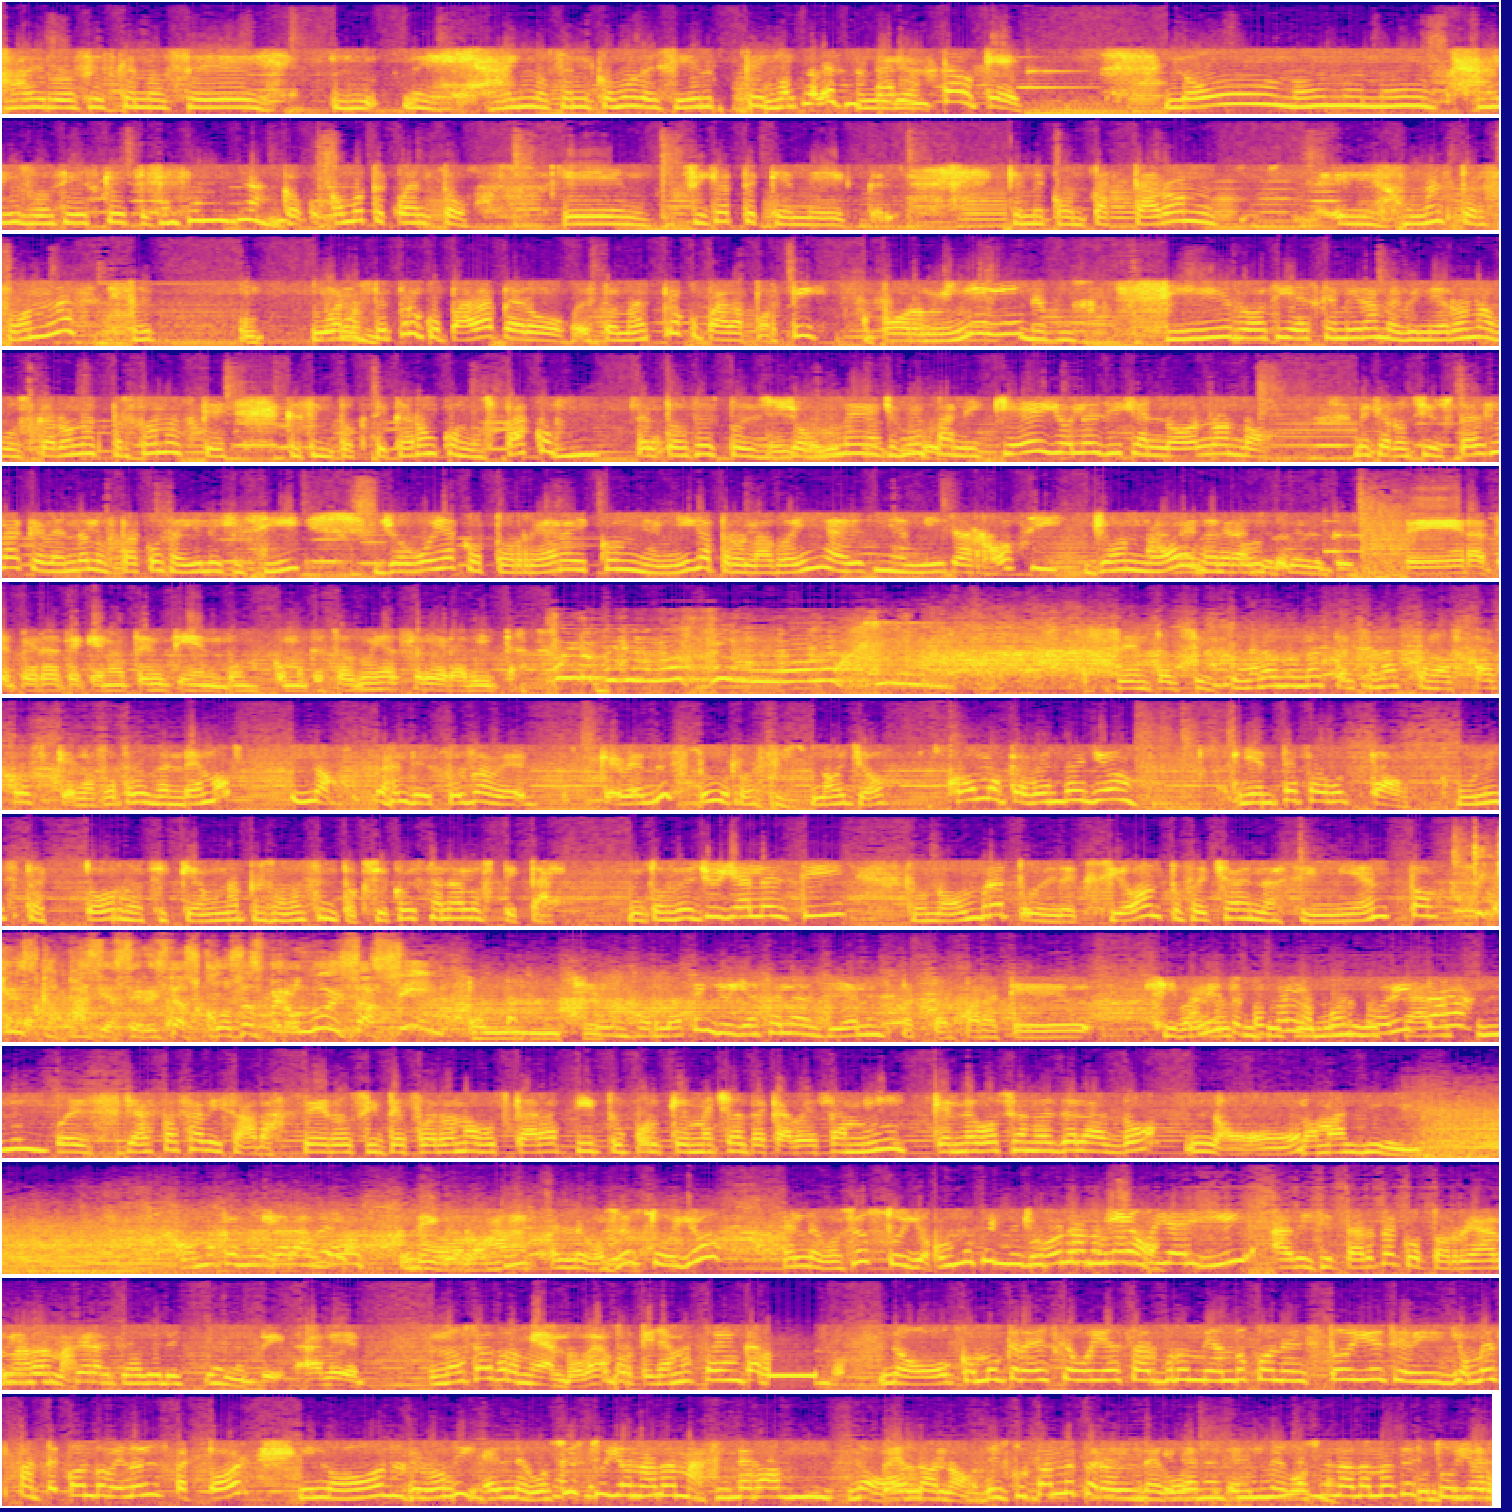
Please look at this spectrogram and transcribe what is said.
Ay, Rosy, es que no sé, eh, ay, no sé ni cómo decirte. ¿No sabes si está lista o qué? No, no, no, no. Ay, Rosy, es que, ¿cómo, cómo te cuento? Eh, fíjate que me, que me contactaron eh, unas personas. Estoy, bueno, estoy preocupada, pero estoy más preocupada por ti. ¿Por mí? Sí, Rosy, es que mira, me vinieron a buscar unas personas que, que se intoxicaron con los tacos. Entonces, pues yo me, yo me paniqué y yo les dije, no, no, no. Me dijeron, si usted es la que vende los tacos ahí, le dije, sí, yo voy a cotorrear ahí con mi amiga, pero la dueña es mi amiga Rosy. Yo no. Ver, espérate, entonces- espérate, espérate, espérate, que no te entiendo. Como que estás muy aceleradita. Bueno, pero no se enoje. ¿Se intoxicaron unas personas con los tacos que nosotros vendemos? No, discúlpame, ¿qué vendes tú, Rosy? No yo. ¿Cómo que vendo yo? ¿Quién te fue a buscar? Un inspector, así que una persona se intoxicó y está en el hospital. Entonces yo ya les di tu nombre, tu dirección, tu fecha de nacimiento. Te crees capaz de hacer estas cosas, pero no es así. La información yo ya se las di al inspector para que si van y te si tocan la puerta a ahorita, buscar a ti. pues ya estás avisada. Pero si te fueron a buscar a ti, ¿tú por qué me echas de cabeza a mí? ¿Que el negocio no es de las dos? No, No más dime. ¿Cómo que no es de las dos? Digo, Rosy, el negocio es tuyo, el negocio es tuyo. ¿Cómo que el negocio Yo nada más voy allí a visitarte, a cotorrear, nada más. Espérate, a ver, espérate. A ver, no estás bromeando, ¿verdad? Porque ya me estoy encargando. No, ¿cómo crees que voy a estar bromeando con esto? Y si yo me espanté cuando vino el inspector y no, Rosy, el negocio es tuyo nada más. No, pero no, no, discúlpame, pero el negocio, el negocio nada más es tuyo.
